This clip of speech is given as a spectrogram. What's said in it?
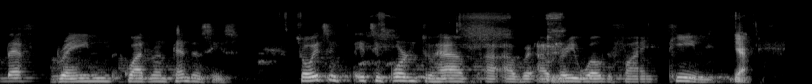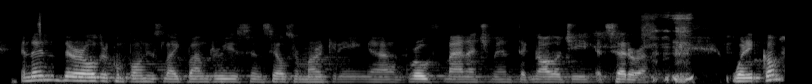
left brain quadrant tendencies. So it's it's important to have a, a, a very well defined team. Yeah. And then there are other components like boundaries and sales and marketing, uh, growth management, technology, etc. When it comes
